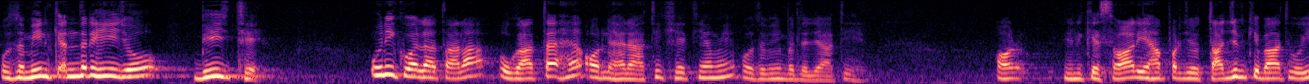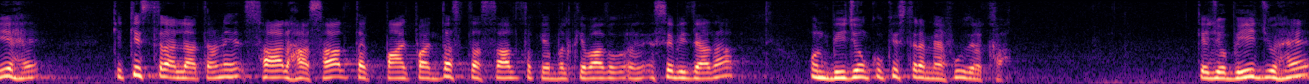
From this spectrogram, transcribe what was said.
اس زمین کے اندر ہی جو بیج تھے، انہی کو اللہ تعالیٰ اگاتا ہے اور لہراتی کھیتیاں میں وہ زمین بدل جاتی ہے۔ اور ان کے سوال یہاں پر جو تعجب کی بات وہ یہ ہے کہ کس طرح اللہ تعالیٰ نے سال ہر سال تک، پانچ پانچ دس دس سال تک، بلکہ بعد اس سے بھی زیادہ، ان بیجوں کو کس طرح محفوظ رکھا؟ کہ جو بیج جو ہیں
